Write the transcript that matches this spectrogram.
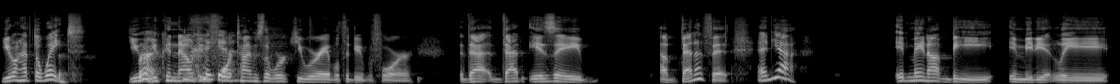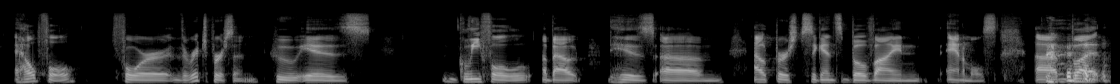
You don't have to wait. You right. you can now do four yeah. times the work you were able to do before. That that is a a benefit, and yeah, it may not be immediately helpful for the rich person who is gleeful about his um, outbursts against bovine animals. Uh, but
